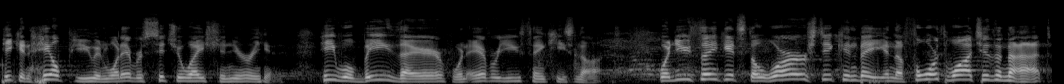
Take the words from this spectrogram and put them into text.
He can help you in whatever situation you're in. He will be there whenever you think He's not. When you think it's the worst it can be in the fourth watch of the night,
